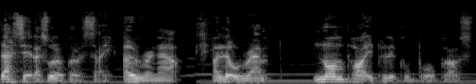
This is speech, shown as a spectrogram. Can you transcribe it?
That's it. That's all I've got to say. Over and out. A little rant, non party political broadcast.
